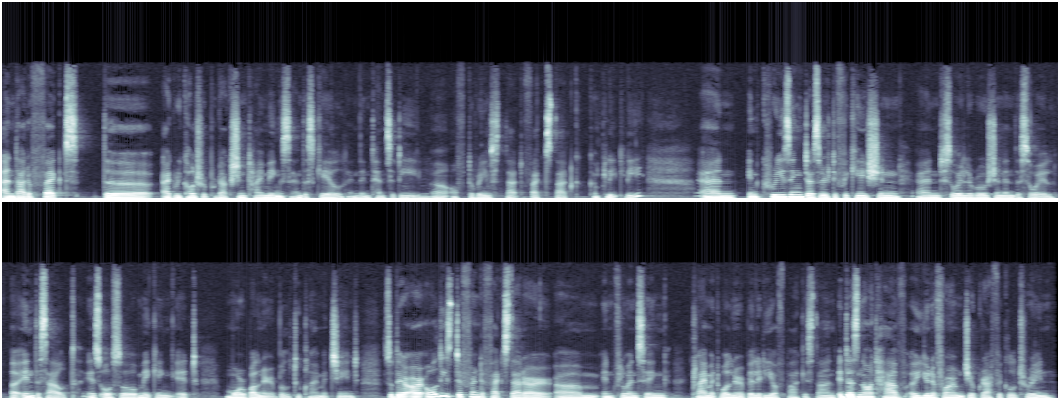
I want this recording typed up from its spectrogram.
and that affects the agricultural production timings and the scale and the intensity mm-hmm. uh, of the rains that affects that completely and increasing desertification and soil erosion in the soil uh, in the south is also making it more vulnerable to climate change. So there are all these different effects that are um, influencing climate vulnerability of Pakistan. It does not have a uniform geographical terrain.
